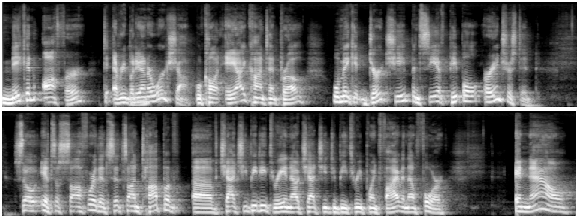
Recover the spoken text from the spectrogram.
make an offer to everybody mm-hmm. on our workshop. We'll call it AI Content Pro. We'll make it dirt cheap and see if people are interested. So it's a software that sits on top of, of ChatGPT 3 and now ChatGPT 3.5 and now 4. And now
